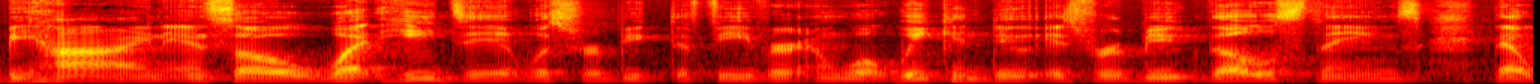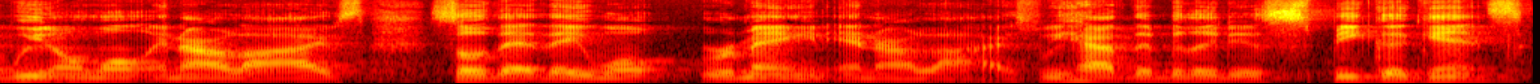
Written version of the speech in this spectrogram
behind. And so, what He did was rebuke the fever, and what we can do is rebuke those things that we don't want in our lives so that they won't remain in our lives. We have the ability to speak against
